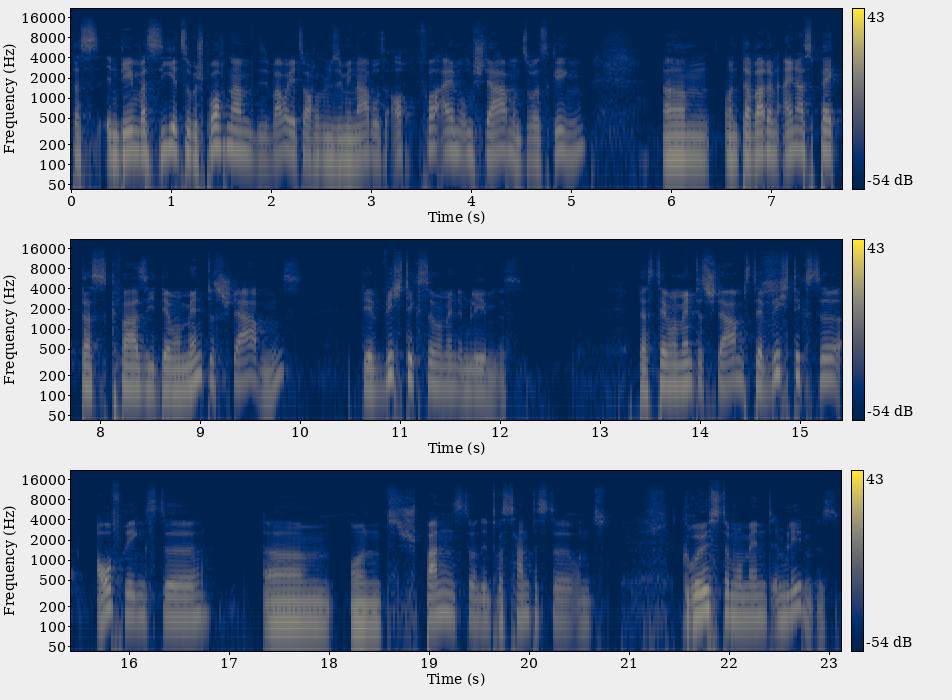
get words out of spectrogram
dass in dem, was Sie jetzt so besprochen haben, sie war aber jetzt auch auf einem Seminar, wo es auch vor allem um Sterben und sowas ging. Ähm, und da war dann ein Aspekt, dass quasi der Moment des Sterbens der wichtigste Moment im Leben ist. Dass der Moment des Sterbens der wichtigste, aufregendste ähm, und spannendste und interessanteste und größte Moment im Leben ist.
